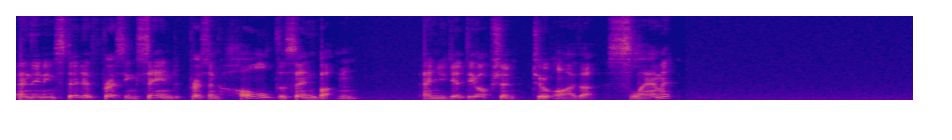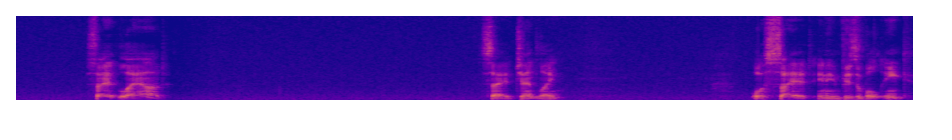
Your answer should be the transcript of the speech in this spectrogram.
And then instead of pressing send, press and hold the send button and you get the option to either slam it Say it loud. Say it gently. Or say it in invisible ink,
